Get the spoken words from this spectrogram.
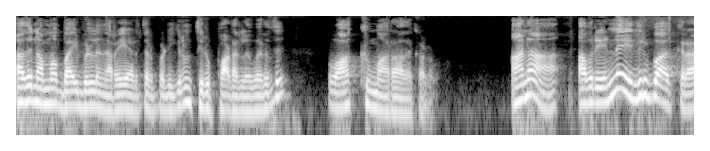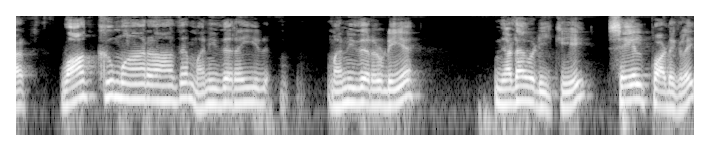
அது நம்ம பைபிளில் நிறைய இடத்துல படிக்கிறோம். திருப்பாடலில் வருது. வாக்கு மாறாத கடவுள். ஆனால் அவர் என்ன எதிர்பார்க்கிறார்? வாக்கு மாறாத மனிதரை மனிதருடைய நடவடிக்கையை செயல்பாடுகளை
